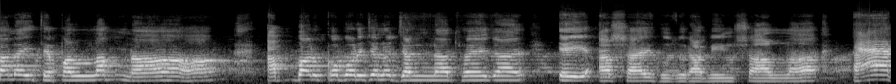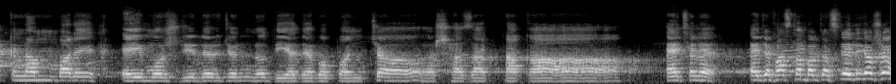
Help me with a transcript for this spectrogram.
বানাইতে পারলাম না। আব্বার কবর যেন জান্নাত হয়ে যায়। এই আশায় হুজুর আমি ইনশাআল্লাহ এক নম্বরে এই মসজিদের জন্য দিয়ে দেব পঞ্চাশ হাজার টাকা। এই ছেলে, এই যে ফার্স্ট নাম্বার যাচ্ছে, এদিকে আসো।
